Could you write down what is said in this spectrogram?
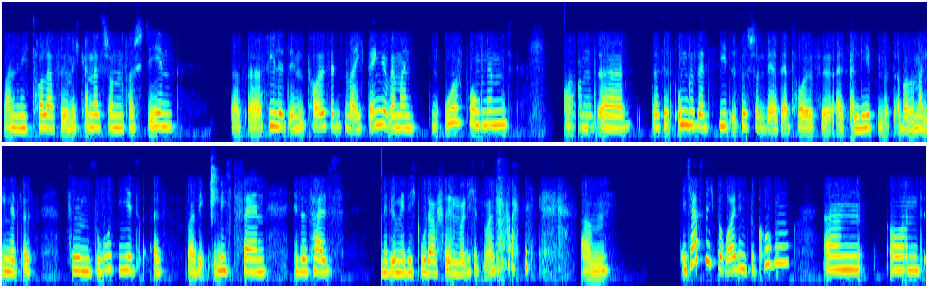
wahnsinnig toller Film. Ich kann das schon verstehen, dass äh, viele den toll finden, weil ich denke, wenn man den Ursprung nimmt und äh, das jetzt umgesetzt sieht, ist es schon sehr, sehr toll für als Erlebnis. Aber wenn man ihn jetzt als Film so sieht, als quasi Nicht-Fan, ist es halt mittelmäßig guter Film, würde ich jetzt mal sagen. Ähm, ich habe es nicht bereut, ihn zu gucken. Ähm, und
